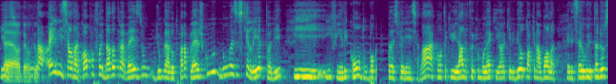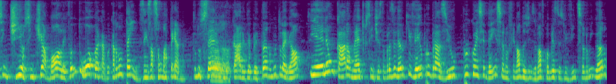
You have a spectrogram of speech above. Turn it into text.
Isso. É, o deu. tapé inicial da Copa foi dado através de um, de um garoto paraplégico num exoesqueleto ali. E, enfim, ele conta um pouco da experiência lá, conta que o irado foi que o moleque, na hora que ele deu o toque na bola, ele saiu gritando, eu senti, eu senti a bola, e foi muito louco, né, cara? O cara não tem sensação na perna. Tudo sério do cara interpretando, muito legal. E ele é um cara, um médico cientista brasileiro que veio pro Brasil por coincidência no final de 2019, começo de 2020, se eu não me engano,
